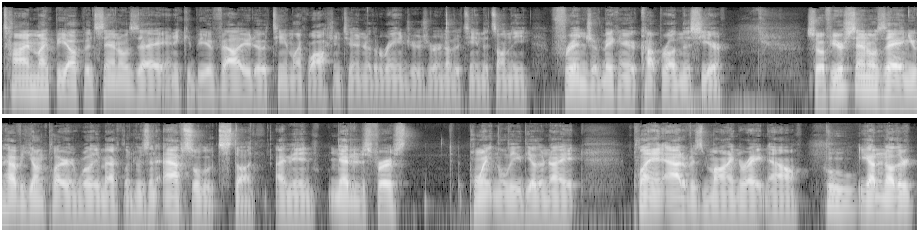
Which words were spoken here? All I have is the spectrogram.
time might be up in San Jose, and he could be of value to a team like Washington or the Rangers or another team that's on the fringe of making a cup run this year. So if you're San Jose and you have a young player in William Eklund who's an absolute stud, I mean, netted his first point in the league the other night, playing out of his mind right now. Who You got another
